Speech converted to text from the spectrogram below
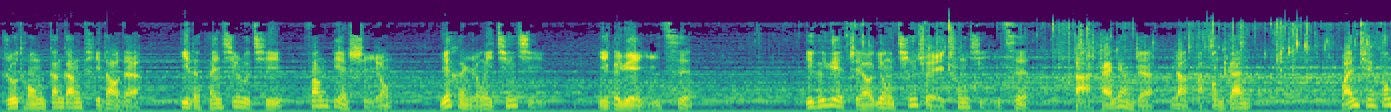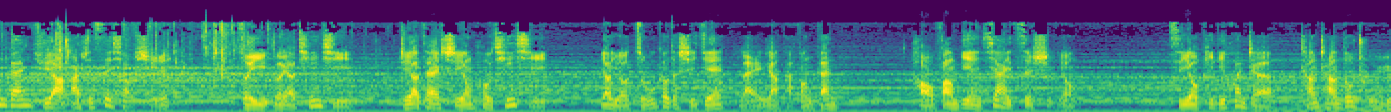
如同刚刚提到的，易德喷吸入器方便使用，也很容易清洗，一个月一次。一个月只要用清水冲洗一次，打开晾着让它风干。完全风干需要二十四小时，所以若要清洗，只要在使用后清洗，要有足够的时间来让它风干，好方便下一次使用。COPD 患者常常都处于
